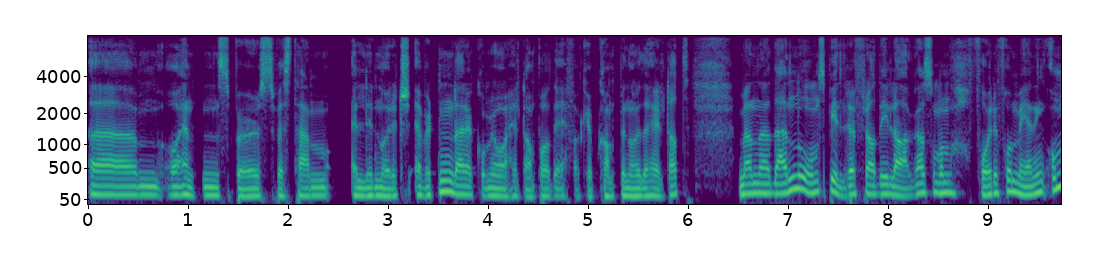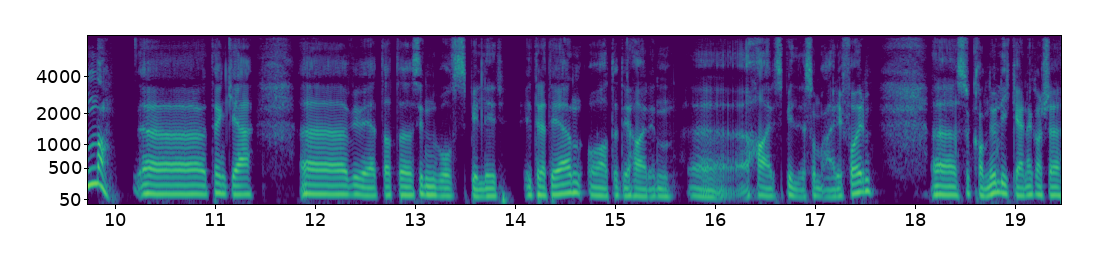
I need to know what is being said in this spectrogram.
Og enten Spurs, Westham eller Norwich Everton. Der kommer jo helt an på de FA Cup-kampen og i det hele tatt. Men eh, det er noen spillere fra de laga som man får en formening om, da. Uh, tenker jeg. Uh, vi vet at uh, siden Wolves spiller i 31, og at de har, en, har spillere som er i form, så kan du like gjerne kanskje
